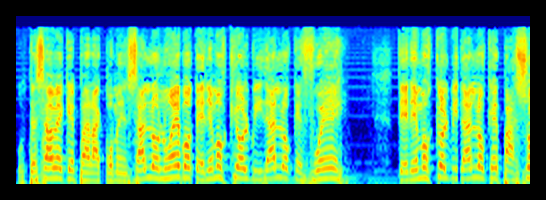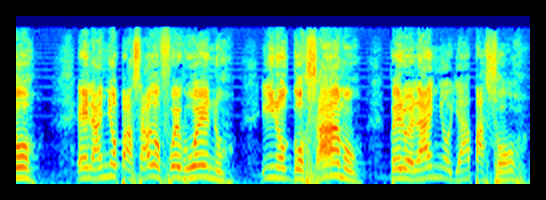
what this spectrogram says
Usted sabe que para comenzar lo nuevo tenemos que olvidar lo que fue. Tenemos que olvidar lo que pasó. El año pasado fue bueno y nos gozamos, pero el año ya pasó.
